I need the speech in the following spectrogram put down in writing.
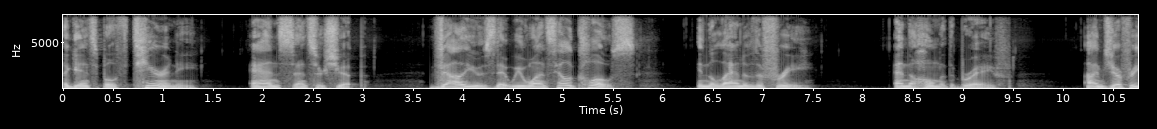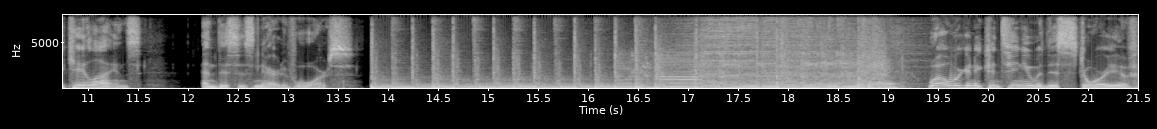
against both tyranny and censorship. Values that we once held close in the land of the free and the home of the brave. I'm Jeffrey K. Lyons, and this is Narrative Wars. Well, we're going to continue with this story of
